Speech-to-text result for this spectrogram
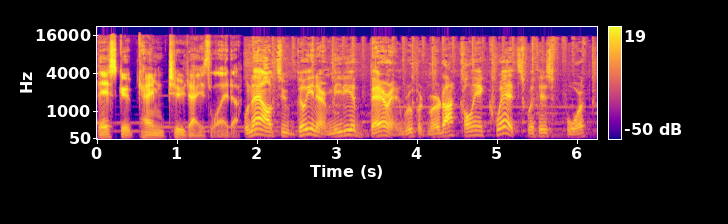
their scoop came two days later. Well, now to billionaire media baron Rupert Murdoch calling it quits with his fourth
